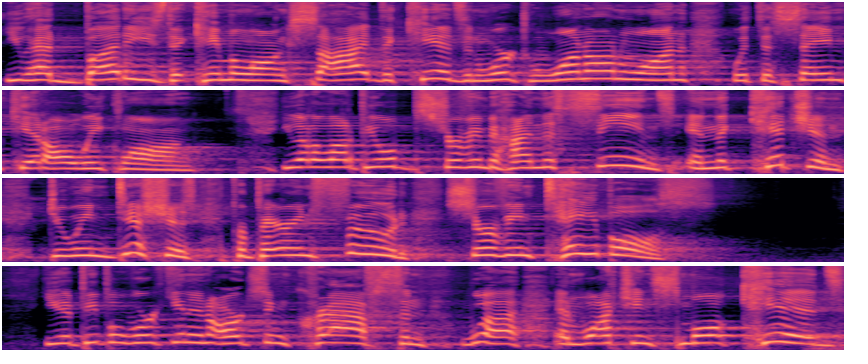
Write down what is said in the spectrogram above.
You had buddies that came alongside the kids and worked one on one with the same kid all week long. You had a lot of people serving behind the scenes in the kitchen, doing dishes, preparing food, serving tables. You had people working in arts and crafts and, uh, and watching small kids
